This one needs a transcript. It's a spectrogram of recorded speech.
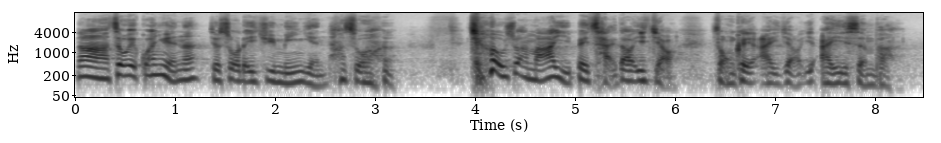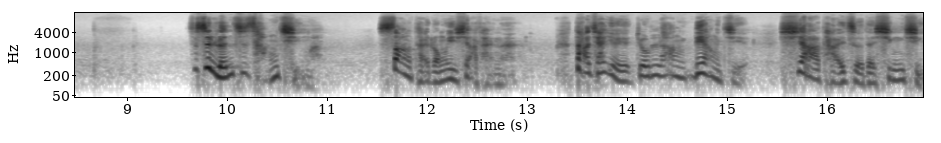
那这位官员呢，就说了一句名言，他说：“就算蚂蚁被踩到一脚，总可以哀叫一哀一声吧。”这是人之常情啊，上台容易下台难，大家也就让谅解下台者的心情，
